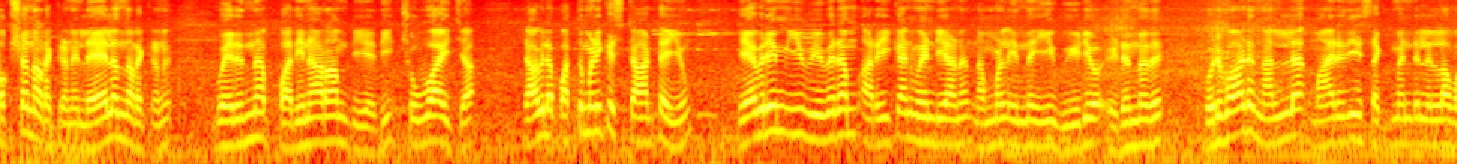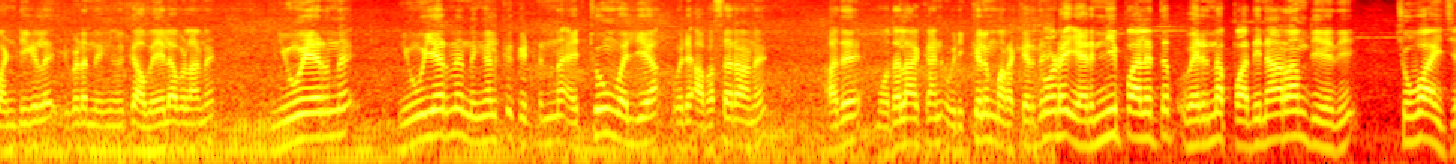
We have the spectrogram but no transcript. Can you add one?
ഓപ്ഷൻ നടക്കണ് ലേലം നടക്കണ് വരുന്ന പതിനാറാം തീയതി ചൊവ്വാഴ്ച. രാവിലെ പത്ത് മണിക്ക് സ്റ്റാർട്ട് ചെയ്യും. ഏവരെയും ഈ വിവരം അറിയിക്കാൻ വേണ്ടിയാണ് നമ്മൾ ഇന്ന് ഈ വീഡിയോ ഇടുന്നത്. ഒരുപാട് നല്ല മാരുതി സെഗ്മെന്റിലുള്ള വണ്ടികൾ ഇവിടെ നിങ്ങൾക്ക് അവൈലബിൾ ആണ്. ന്യൂ ഇയറിന് ന്യൂ ഇയറിന് നിങ്ങൾക്ക് കിട്ടുന്ന ഏറ്റവും വലിയ ഒരു അവസരമാണ് അത് മുതലാക്കാൻ ഒരിക്കലും മറക്കരുത്. ഇവിടെ എരഞ്ഞിപ്പാലത്ത് വരുന്ന പതിനാറാം തീയതി ചൊവ്വാഴ്ച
